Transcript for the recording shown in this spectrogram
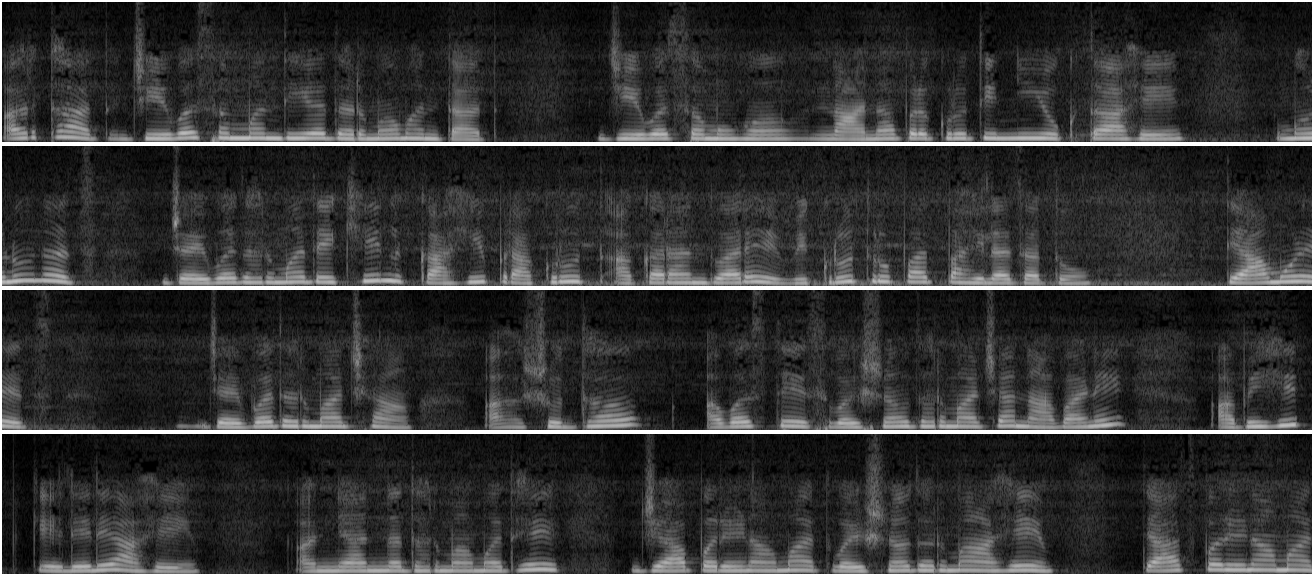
अर्थात जीवसंबंधीय धर्म म्हणतात. जीवसमूह नाना प्रकृतींनी युक्त आहे. म्हणूनच जैवधर्म देखील काही प्राकृत आकारांद्वारे विकृत रूपात पाहिला जातो. त्यामुळेच जैवधर्माच्या शुद्ध अवस्थेस वैष्णव धर्माच्या नावाने अभिहित केलेले आहे. अन्यान्य धर्मामध्ये ज्या परिणामात वैष्णव धर्म आहे त्याच परिणामात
